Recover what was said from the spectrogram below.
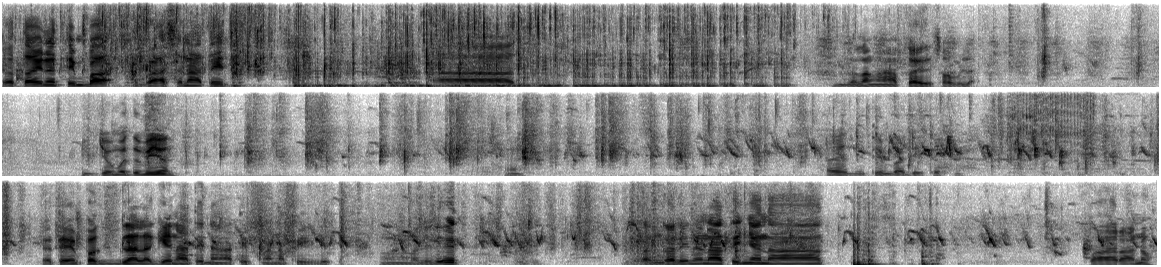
Kaya tayo ng timba agaasa natin. At yun lang hanap tayo sa kabila. Medyo madumi yun. Ayun may timba dito ito yung paglalagyan natin ng ating mga napili. Maliliit. Tanggalin na natin yan at para ano?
